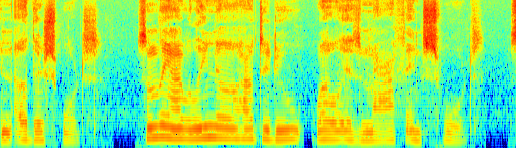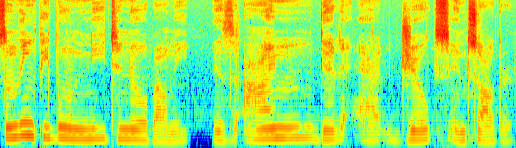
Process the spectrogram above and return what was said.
and other sports. Something I really know how to do well is math and sports. Something people need to know about me is I'm good at jokes and soccer.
